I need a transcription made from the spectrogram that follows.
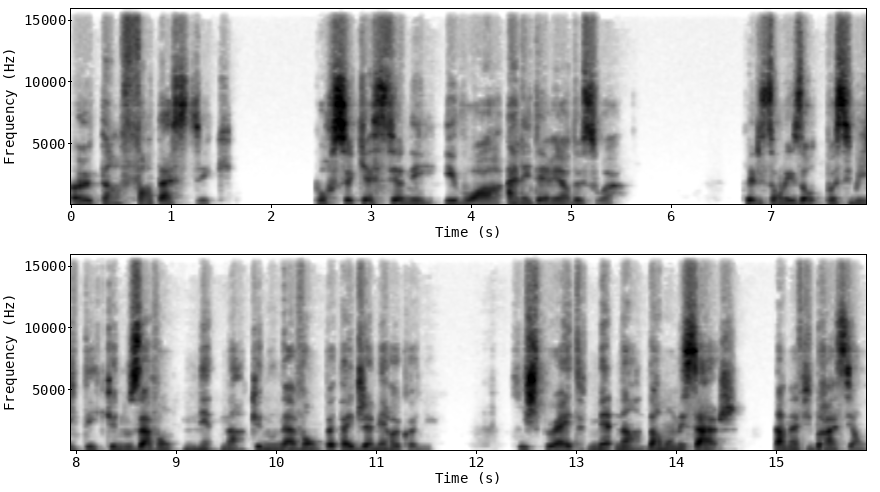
un temps fantastique pour se questionner et voir à l'intérieur de soi quelles sont les autres possibilités que nous avons maintenant, que nous n'avons peut-être jamais reconnues? Qui je peux être maintenant dans mon message, dans ma vibration,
